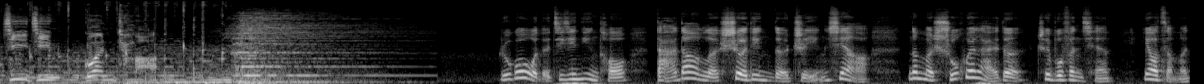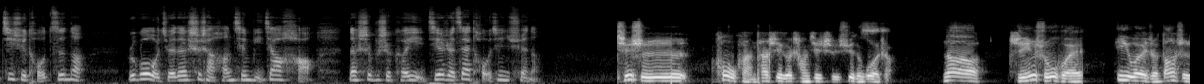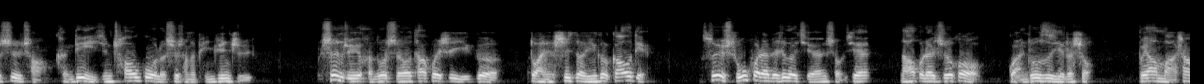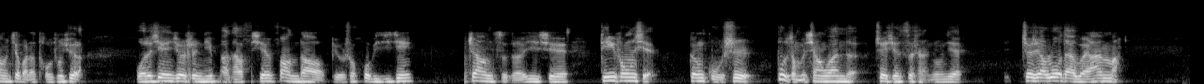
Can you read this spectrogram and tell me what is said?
基金观察。如果我的基金定投达到了设定的止盈线啊，那么赎回来的这部分钱要怎么继续投资呢？如果我觉得市场行情比较好，那是不是可以接着再投进去呢？其实扣款它是一个长期持续的过程，那止盈赎回意味着当时市场肯定已经超过了市场的平均值，甚至于很多时候它会是一个短时的一个高点，所以赎回来的这个钱，首先拿回来之后管住自己的手。不要马上就把它投出去了。我的建议就是，你把它先放到，比如说货币基金这样子的一些低风险、跟股市不怎么相关的这些资产中间，这叫落袋为安嘛。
